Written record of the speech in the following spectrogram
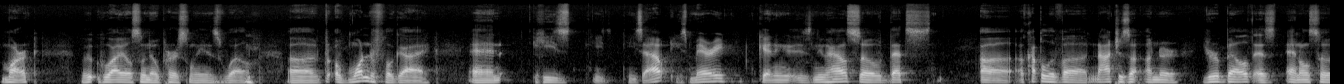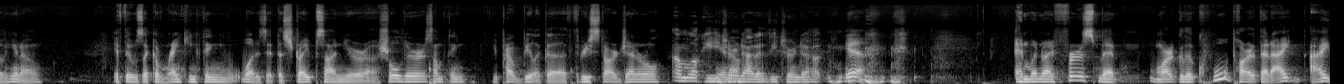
Mark, who I also know personally as well, uh, a wonderful guy, and he's he's he's out, he's married, getting his new house, so that's uh, a couple of uh, notches under your belt as and also you know if there was like a ranking thing, what is it? The stripes on your uh, shoulder or something? You'd probably be like a three star general. I'm lucky he turned know? out as he turned out. Yeah. and when I first met Mark, the cool part that I, I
